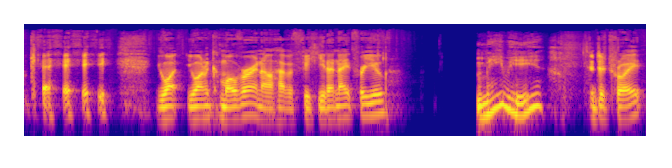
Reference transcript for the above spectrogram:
okay, you want you want to come over and I'll have a fajita night for you Maybe, to Detroit.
